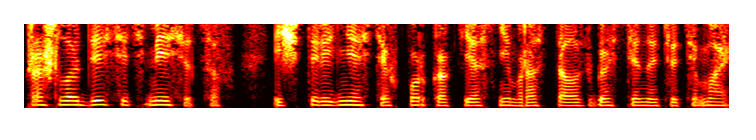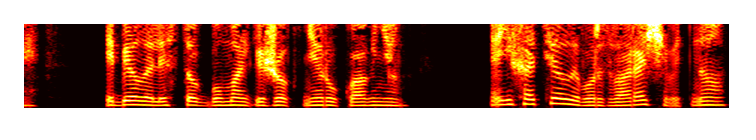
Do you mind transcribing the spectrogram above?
Прошло десять месяцев и четыре дня с тех пор, как я с ним рассталась в гостиной тети Мари, и белый листок бумаги жег мне руку огнем. Я не хотела его разворачивать, но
